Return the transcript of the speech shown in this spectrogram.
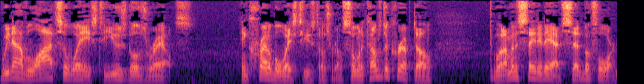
We now have lots of ways to use those rails. Incredible ways to use those rails. So when it comes to crypto, what I'm going to say today, I've said before,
